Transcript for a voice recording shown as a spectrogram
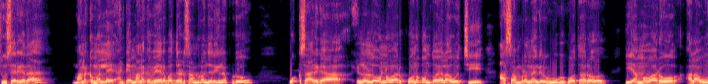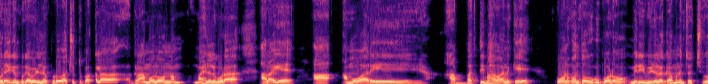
చూశారు కదా? మనకు మళ్ళీ అంటే మనకు వీరభద్రుడు సంబరం జరిగినప్పుడు ఒక్కసారిగా ఇళ్ళలో ఉన్నవారు పూనకంతో ఎలా వచ్చి ఆ సంబరం దగ్గర ఊగిపోతారో ఈ అమ్మవారు అలా ఊరేగింపుగా వెళ్ళినప్పుడు ఆ చుట్టుపక్కల గ్రామంలో ఉన్న మహిళలు కూడా అలాగే ఆ అమ్మవారి ఆ భక్తి భావానికి పూనకంతో ఊగిపోవడం మీరు ఈ వీడియోలో గమనించవచ్చు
